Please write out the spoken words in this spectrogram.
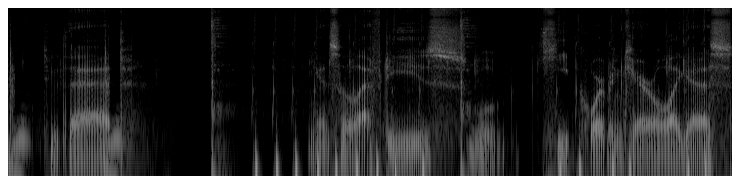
Do that. Against the lefties, we'll keep Corbin Carroll, I guess.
